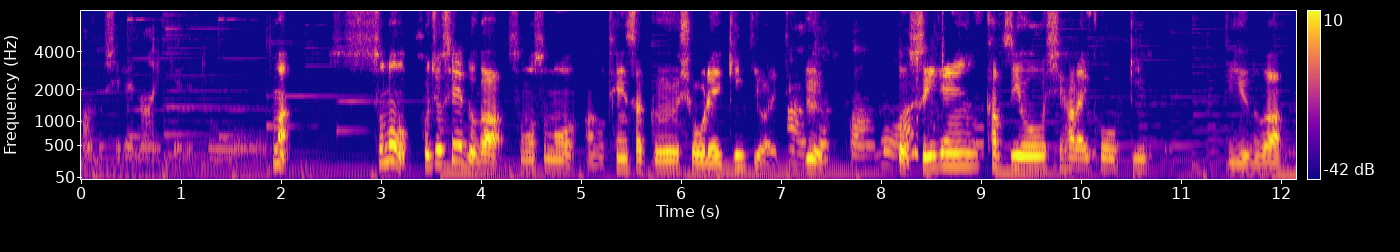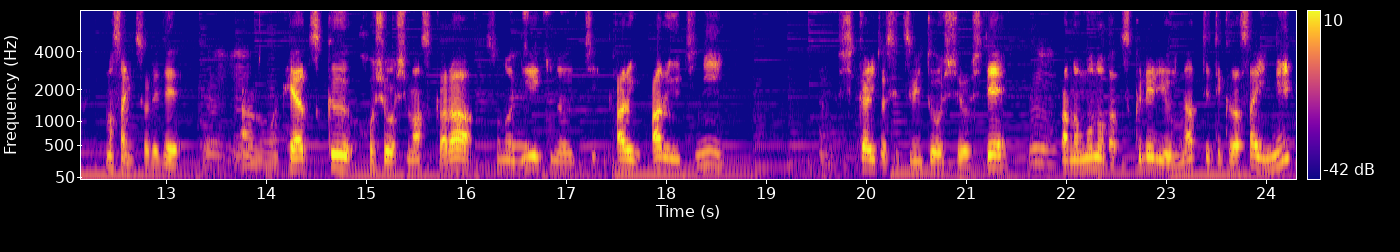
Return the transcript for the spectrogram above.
かもしれないけれど。まあその補助制度がそもそもあの添削奨励金って言われてあ、いる。水田活用支払い交付金っていうのがまさにそれで、うんうん。あの手厚く保証しますからその利益のうち、あるあるうちにしっかりと設備投資をしてうん。他のものが作れるようになっててくださいね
